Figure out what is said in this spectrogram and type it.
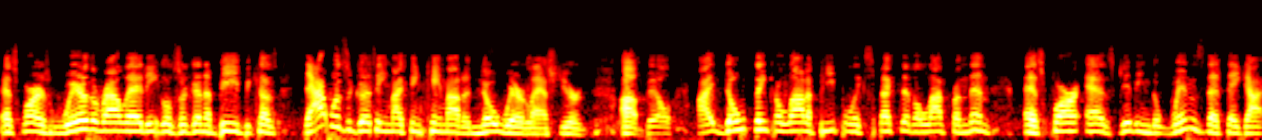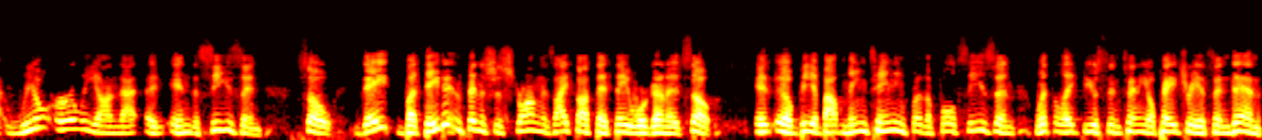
as far as where the Rowlett Eagles are going to be because that was a good team I think came out of nowhere last year, uh, Bill. I don't think a lot of people expected a lot from them as far as getting the wins that they got real early on that uh, in the season. So they, but they didn't finish as strong as I thought that they were going to. So it, it'll be about maintaining for the full season with the Lakeview Centennial Patriots. And then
